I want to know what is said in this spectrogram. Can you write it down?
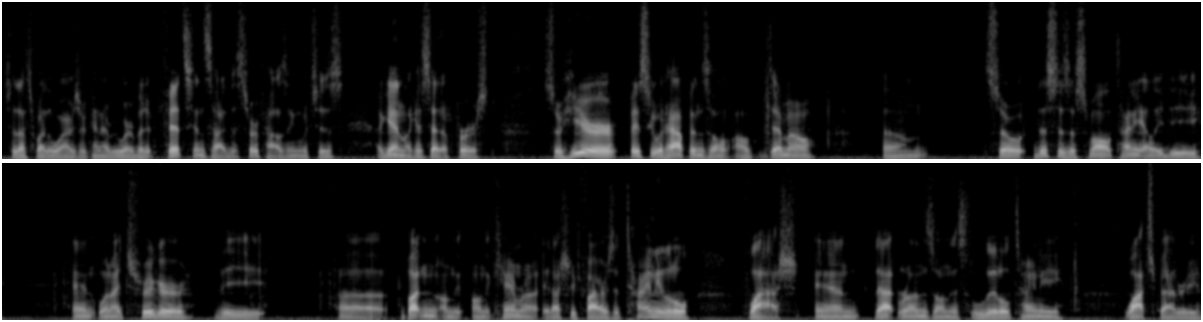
so that's why the wires are kind of everywhere. But it fits inside the surf housing, which is again, like I said at first. So here, basically, what happens, I'll, I'll demo. Um, so this is a small, tiny LED and when I trigger the uh, button on the, on the camera, it actually fires a tiny little flash and that runs on this little tiny watch battery.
